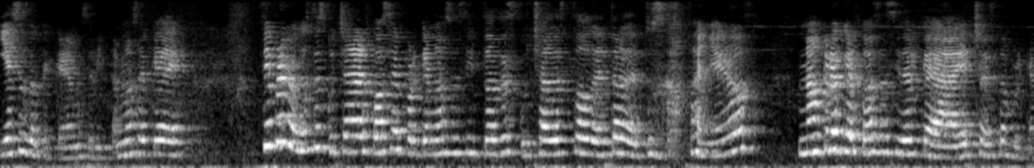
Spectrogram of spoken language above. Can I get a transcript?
Y eso es lo que queremos evitar. No sé qué... Siempre me gusta escuchar al José porque no sé si tú has escuchado esto dentro de tus compañeros. No creo que el José ha sido el que ha hecho esto porque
